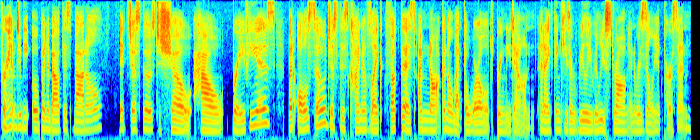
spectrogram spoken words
for him to be open about this battle, it just goes to show how brave he is, but also just this kind of like, fuck this, I'm not gonna let the world bring me down. And I think he's a really, really strong and resilient person.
